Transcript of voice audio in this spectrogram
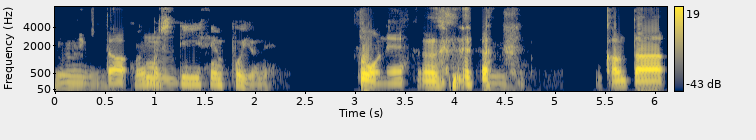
うん。てきた、これもシティ戦っぽいよね。そうね、うん。うん。カウンター、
